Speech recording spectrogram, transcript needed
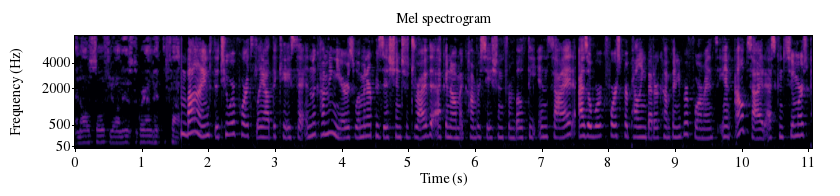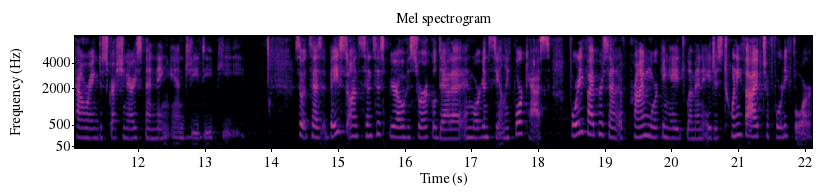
And also, if you're on Instagram, hit the follow. Combined, the two reports lay out the case that in the coming years, women are positioned to drive the economic conversation from both the inside as a workforce propelling better company performance and outside as consumers powering discretionary spending and GDP. So it says, based on Census Bureau historical data and Morgan Stanley forecasts, 45% of prime working age women ages 25 to 44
